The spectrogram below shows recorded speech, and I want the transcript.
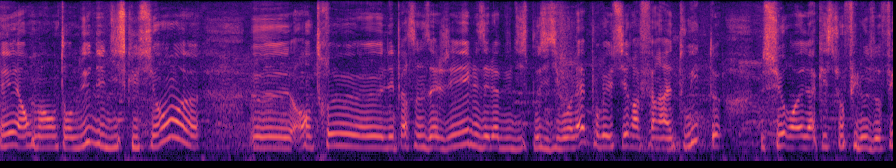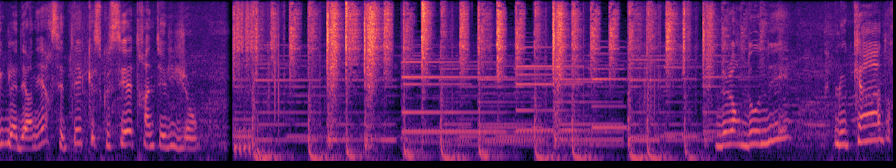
Et on a entendu des discussions euh, entre les personnes âgées, les élèves du dispositif relais pour réussir à faire un tweet sur la question philosophique. La dernière, c'était qu'est-ce que c'est être intelligent? De leur donner le cadre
